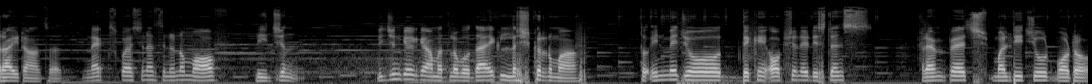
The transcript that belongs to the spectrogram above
right answer next question है सिनोनम ऑफ़ रीजन रीजन का क्या मतलब होता है? एक लश्कर तो इनमें जो देखें ऑप्शन है डिस्टेंस रैमपेच मल्टीट्यूड मोटो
